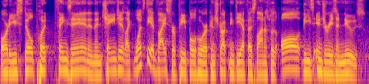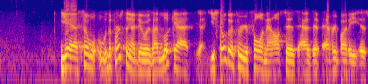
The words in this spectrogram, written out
Or do you still put things in and then change it? Like, what's the advice for people who are constructing DFS lineups with all these injuries and news? Yeah, so the first thing I do is I look at, you still go through your full analysis as if everybody is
